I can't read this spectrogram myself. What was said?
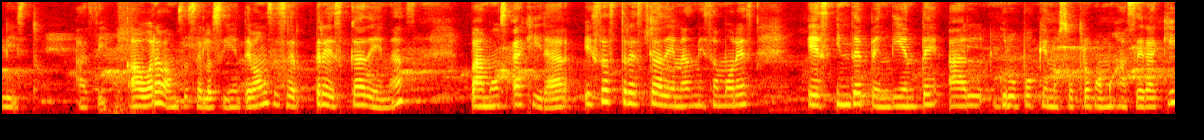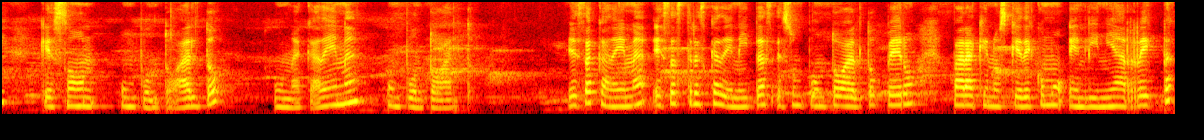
Listo, así. Ahora vamos a hacer lo siguiente. Vamos a hacer tres cadenas. Vamos a girar. Esas tres cadenas, mis amores, es independiente al grupo que nosotros vamos a hacer aquí, que son un punto alto, una cadena, un punto alto. Esa cadena, estas tres cadenitas es un punto alto, pero para que nos quede como en línea recta.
